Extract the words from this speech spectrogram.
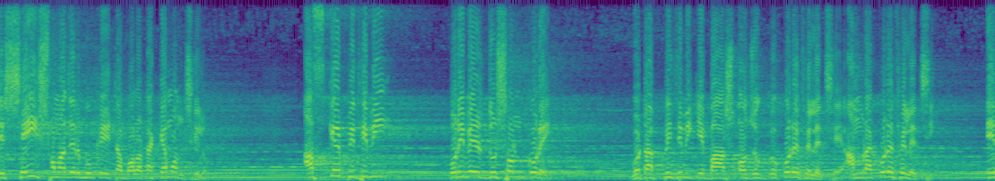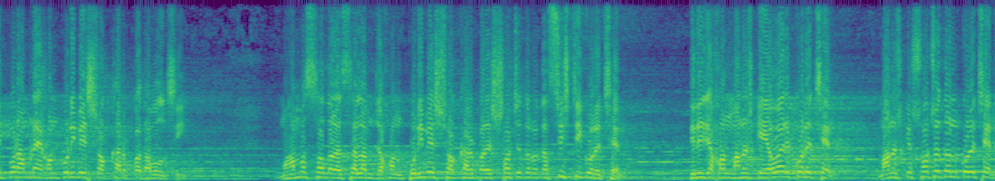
যে সেই সমাজের বুকে এটা বলাটা কেমন ছিল। আজকের পৃথিবী পরিবেশ দূষণ করে গোটা পৃথিবীকে বাস অযোগ্য করে ফেলেছে, আমরা করে ফেলেছি। এরপর আমরা এখন পরিবেশ রক্ষার কথা বলছি। মোহাম্মদ সাল্লাহ সাল্লাম যখন পরিবেশ রক্ষার পরে সচেতনতা সৃষ্টি করেছেন, তিনি যখন মানুষকে অ্যাওয়ার করেছেন, মানুষকে সচেতন করেছেন,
